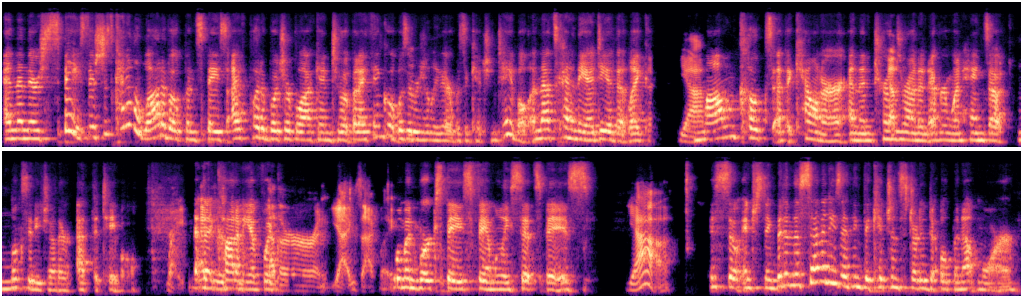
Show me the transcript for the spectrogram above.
and then there's space. There's just kind of a lot of open space. I've put a butcher block into it, but I think what was originally there was a kitchen table, and that's kind of the idea that like yeah, mom cooks at the counter and then turns Yep. around and everyone hangs out and looks at each other at the table. right. that And dichotomy of, like, and yeah, exactly. Woman workspace, family sit space Yeah, is so interesting. But in the 70s, I think the kitchen started to open up more.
